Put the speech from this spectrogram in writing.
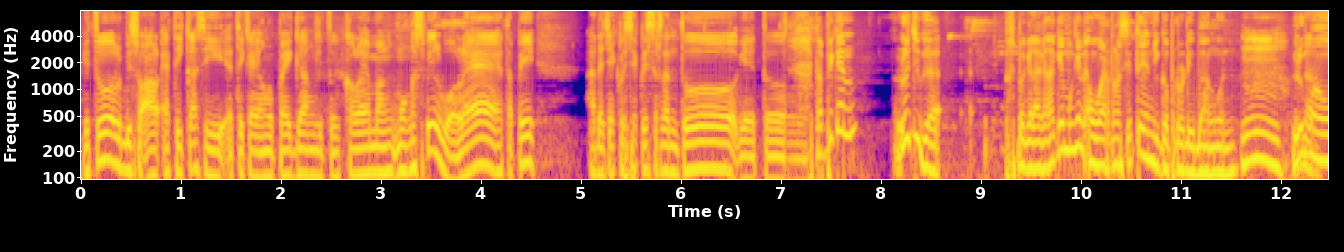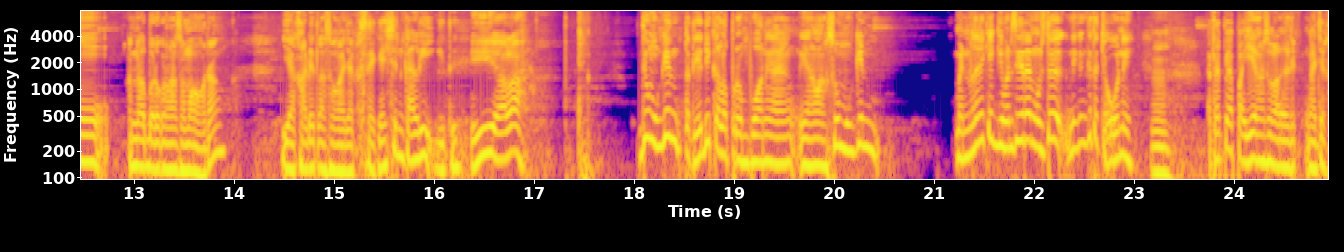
Itu lebih soal etika sih, etika yang lu pegang gitu. Kalau emang mau nge-spill boleh, tapi ada checklist-checklist tertentu gitu. Tapi kan lu juga sebagai laki-laki mungkin awareness itu yang juga perlu dibangun. Hmm, lu bener. mau kenal baru kenal sama orang, ya kali langsung ngajak staycation kali gitu. Iyalah. Itu mungkin terjadi kalau perempuan yang yang langsung mungkin mannernya kayak gimana sih Ren? Maksudnya ini kan kita cowok nih. Hmm. Tapi apa iya langsung ngajak, ngajak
